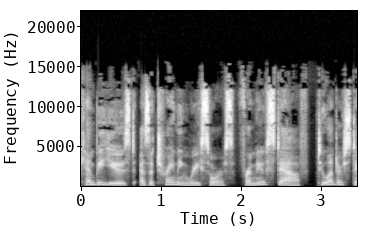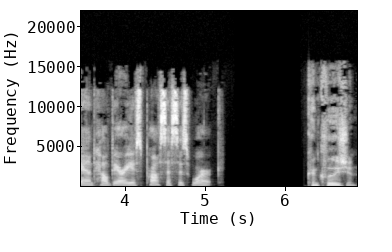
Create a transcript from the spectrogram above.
can be used as a training resource for new staff to understand how various processes work. Conclusion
